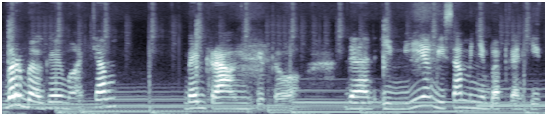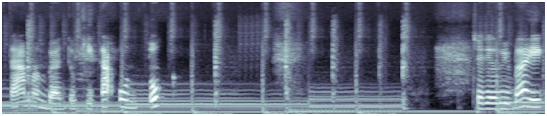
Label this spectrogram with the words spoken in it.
berbagai macam background gitu. Dan ini yang bisa menyebabkan kita membantu kita untuk jadi lebih baik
